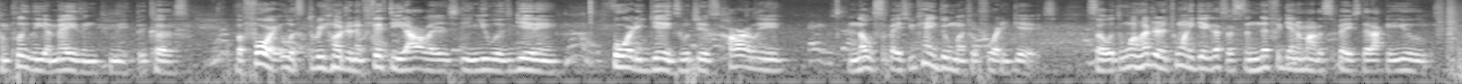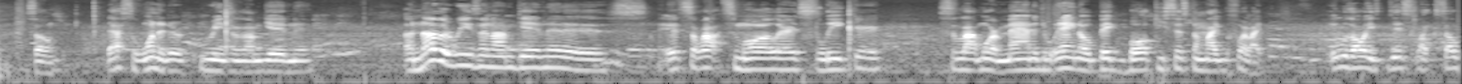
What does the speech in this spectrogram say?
completely amazing to me because before it was $350 and you was getting 40 gigs, which is hardly no space. You can't do much with 40 gigs. So with 120 gigs, that's a significant amount of space that I can use. So that's one of the reasons I'm getting it. Another reason I'm getting it is it's a lot smaller, sleeker, it's a lot more manageable. It ain't no big bulky system like before. Like it was always this like so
